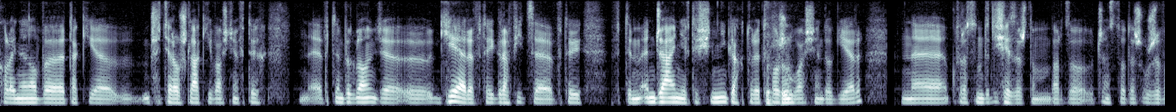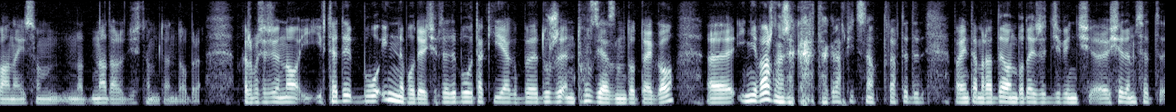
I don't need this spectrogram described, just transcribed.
kolejne nowe takie przecierał szlaki właśnie w, tych, w tym wyglądzie y, gier, w tej grafice, w, tej, w tym engine, w tych silnikach, które tworzył Mhm. właśnie do gier, które są do dzisiaj zresztą bardzo często też używane i są nad- nadal gdzieś tam ten dobre. W każdym razie, no i wtedy było inne podejście, wtedy był taki jakby duży entuzjazm do tego e, i nieważne, że karta graficzna, która wtedy, pamiętam Radeon bodajże 9700 e, e,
